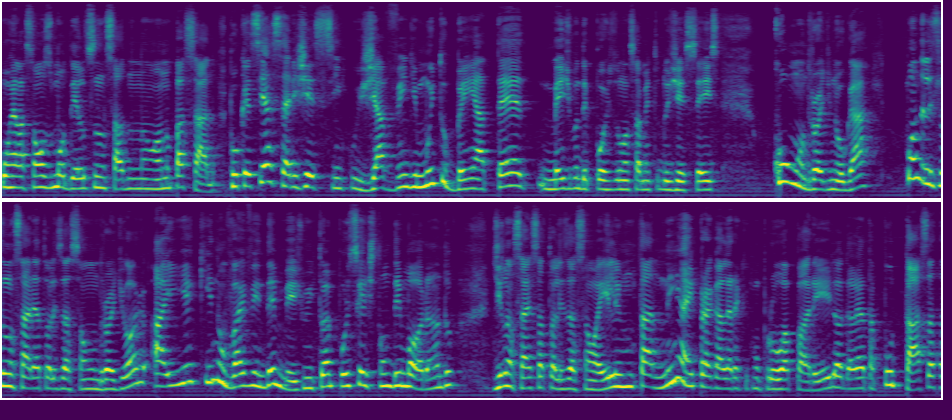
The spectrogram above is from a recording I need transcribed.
com relação aos modelos lançados no ano passado. Porque se a série G5 já vende muito bem até mesmo depois do lançamento do G6 com o Android Nougat, quando eles lançarem a atualização Android Oreo, aí é que não vai vender mesmo. Então é por isso que eles estão demorando de lançar essa atualização aí. Ele não tá nem aí pra galera que comprou o aparelho, a galera tá putaça.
